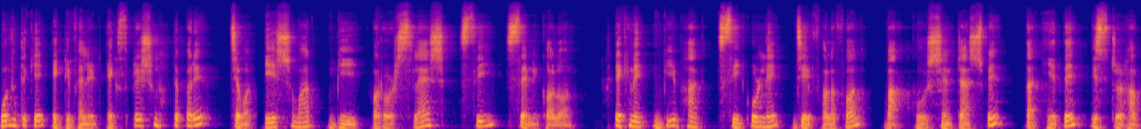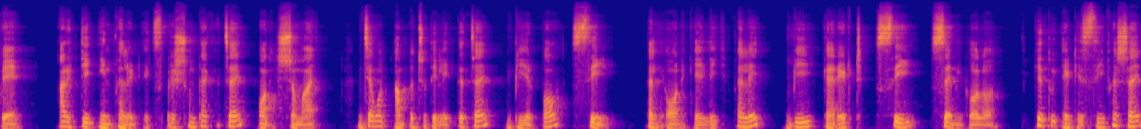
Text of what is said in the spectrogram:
অন্যদিকে একটি ভ্যালিড এক্সপ্রেশন হতে পারে, যেমন এ সমান B forward slash C semicolon. এখানে বি ভাগ সি করলে যে ফলাফল বা কোশ্চেনটা আসবে তা এতে স্টোর হবে। আরেকটি ইনভ্যালিড এক্সপ্রেশন দেখা যায় অনেক সময়। যেমন আমরা যদি লিখতে চাই বি এর পর সি তাহলে অনেকে লিখে ফেলে বি ক্যারেক্ট সি সেমিকলন কিন্তু এটি সি ভাষায়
